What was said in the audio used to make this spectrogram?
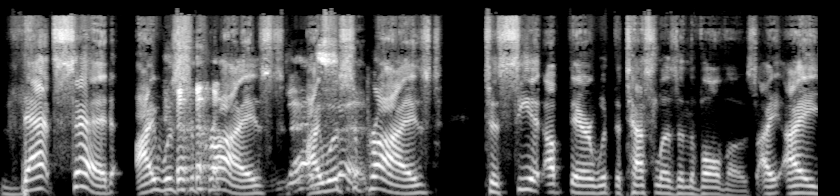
that said, I was surprised. I was said. surprised to see it up there with the Teslas and the Volvos. I, I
